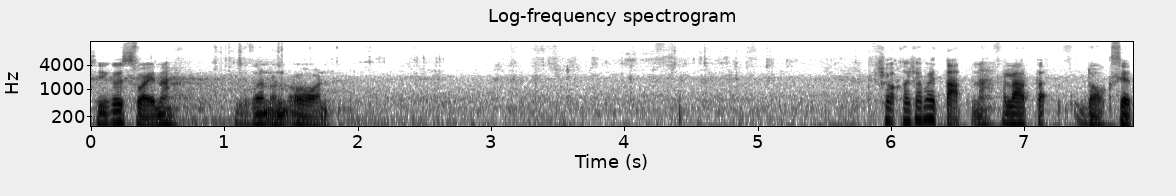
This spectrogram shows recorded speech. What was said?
สีก็สวยนะเหลืองอ่อนๆ ชอบเขาชอบไม่ตัดนะเวลาดอกเสร็จ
